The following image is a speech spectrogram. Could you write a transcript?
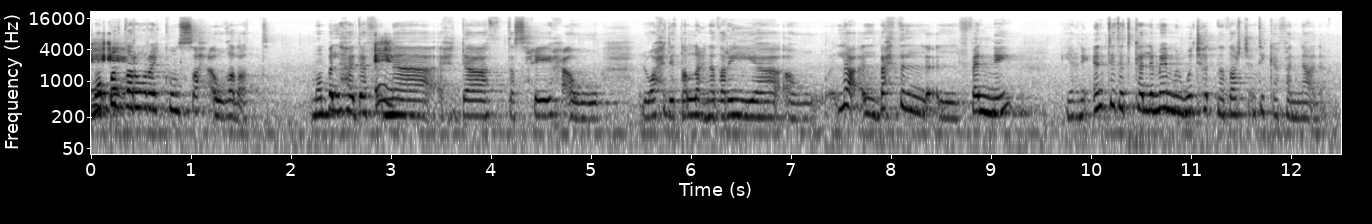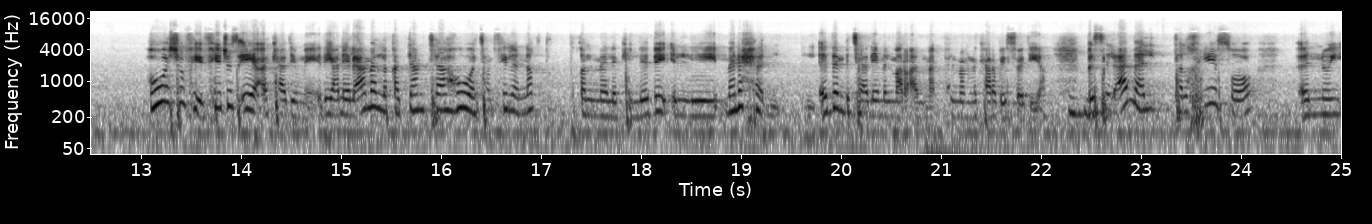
مو إيه بالضرورة يكون صح أو غلط. مو بالهدف إيه؟ انه إحداث تصحيح أو الواحد يطلع نظرية أو لا البحث الفني يعني أنت تتكلمين من وجهة نظرك أنت كفنانة. هو شوفي في جزئية أكاديمية. يعني العمل اللي قدمته هو تمثيل النقد الملكي الذي اللي منح الإذن بتعليم المرأة في المملكة العربية السعودية. بس العمل تلخيصه إنه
